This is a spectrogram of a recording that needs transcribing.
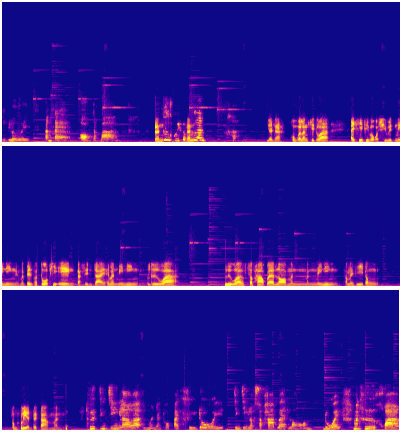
อีกเลย ตั้งแต่ออกจากบ้านนั้นเพิ่งคุยกับนั้นเพื่อนค่ะเดี๋ยวนะ ผมกำลังคิดว่าไอ้ที่พี่บอกว่าชีวิตไม่นิ่งเนี่ยมันเป็นเพราะตัวพี่เองตัดสินใจให้มันไม่นิ่ง หรือว่า หรือว่าสภาพแวดล้อมมันมันไม่นิ่งทำให้พี่ต้องต้องเปลี่ยนไปตามมัน คือจริง ๆ แล้วอะเหมือนอย่างทั่วไปคือโดยจริงๆแล้วสภาพแวดล้อมด้วย มันคือความ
